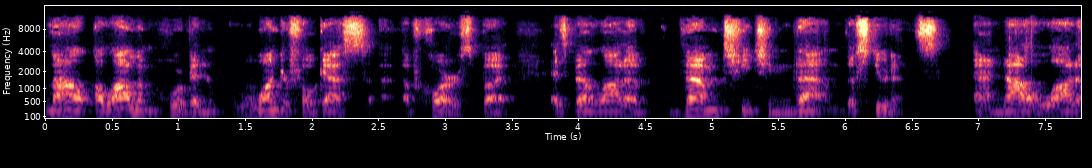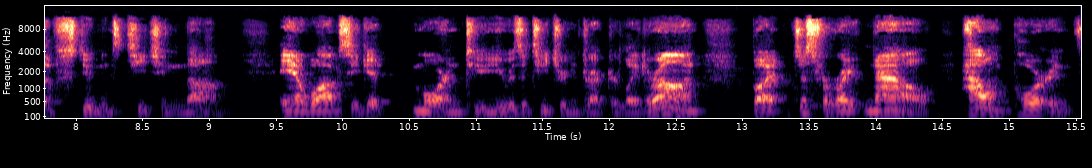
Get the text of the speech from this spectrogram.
now a lot of them who have been wonderful guests, of course, but it's been a lot of them teaching them, the students, and not a lot of students teaching them. You know, we'll obviously get more into you as a teacher and director later on, but just for right now, how important,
